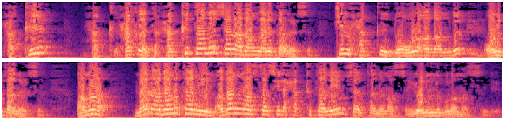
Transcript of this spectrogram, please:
Hakkı hakkı, hakla, hakkı tanır sen adamları tanırsın. Kim hakkı doğru adamdır onu tanırsın. Ama ben adamı tanıyayım, adam vasıtasıyla hakkı tanıyayım sen tanımazsın. Yolunu bulamazsın diyor.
